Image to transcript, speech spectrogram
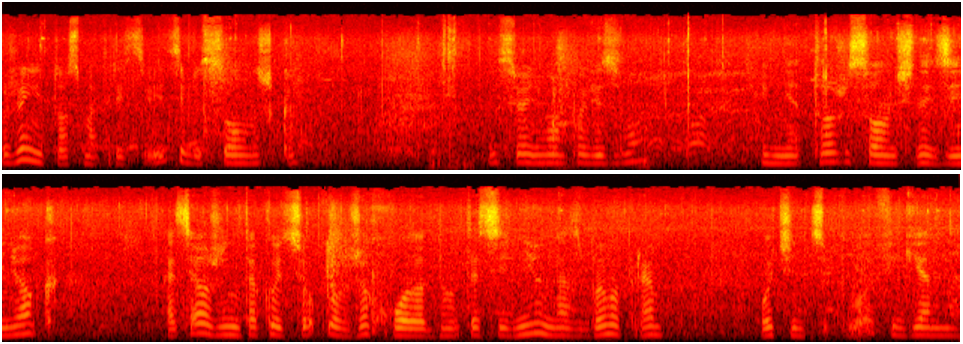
Уже не то, смотрите, видите, без солнышка. И сегодня вам повезло. И мне тоже солнечный денек. Хотя уже не такой теплый, уже холодно. Вот эти дни у нас было прям очень тепло, офигенно.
